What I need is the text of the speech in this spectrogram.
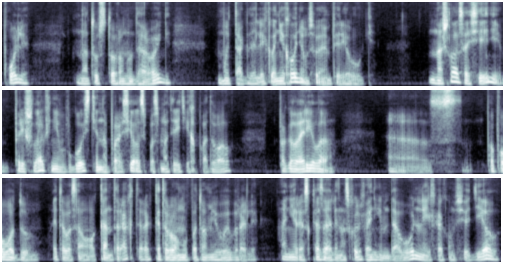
поле на ту сторону дороги. Мы так далеко не ходим в своем переулке. Нашла соседей, пришла к ним в гости, напросилась посмотреть их подвал, поговорила э, с, по поводу этого самого контрактора, которого мы потом и выбрали – они рассказали, насколько они им довольны, и как он все делал,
